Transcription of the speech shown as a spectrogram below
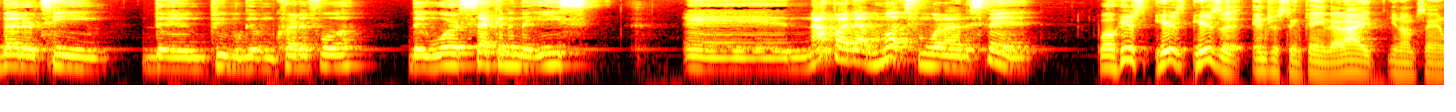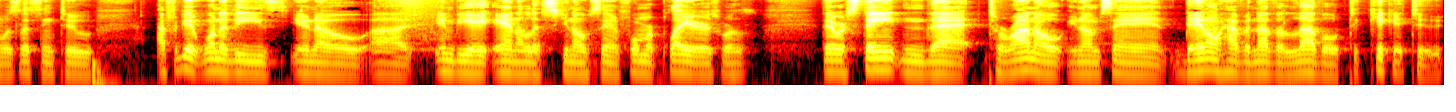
better team than people give them credit for. They were second in the East, and not by that much, from what I understand. Well, here's here's here's an interesting thing that I, you know what I'm saying, was listening to. I forget one of these, you know, uh, NBA analysts, you know what I'm saying, former players was they were stating that Toronto, you know I'm saying, they don't have another level to kick it to.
